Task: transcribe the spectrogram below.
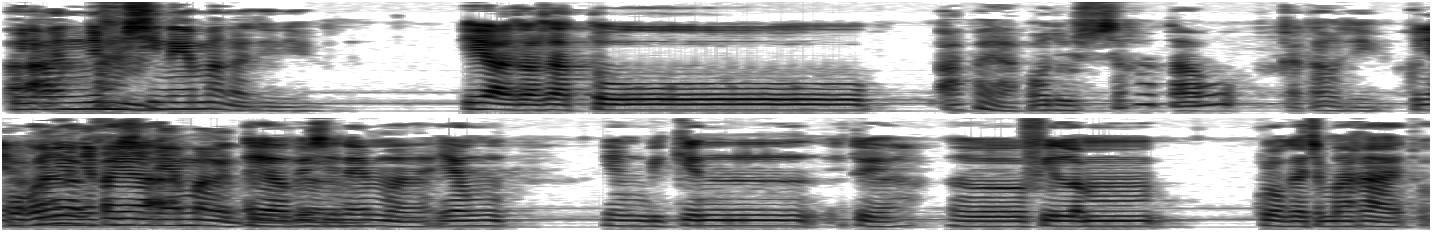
punya uh, Cinema nggak sih dia? Iya salah satu apa ya produser atau nggak tahu sih. Punya pokoknya kayak Cinema gitu. iya Cinema yang yang bikin itu ya uh, film keluarga cemara itu.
